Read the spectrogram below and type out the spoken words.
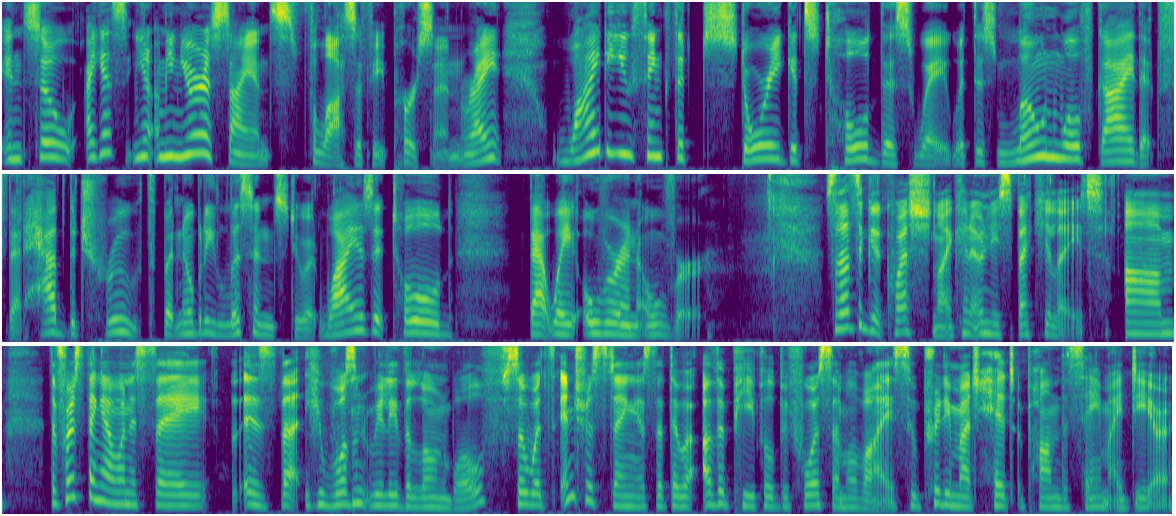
And so I guess, you know, I mean, you're a science philosophy person, right? Why do you think the story gets told this way with this lone wolf guy that that had the truth, but nobody listens to it? Why is it told that way over and over? So that's a good question. I can only speculate. Um, the first thing I want to say is that he wasn't really the lone wolf. So what's interesting is that there were other people before Semmelweis who pretty much hit upon the same idea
